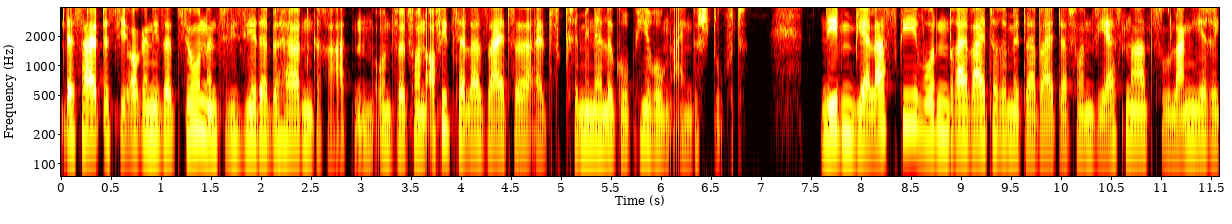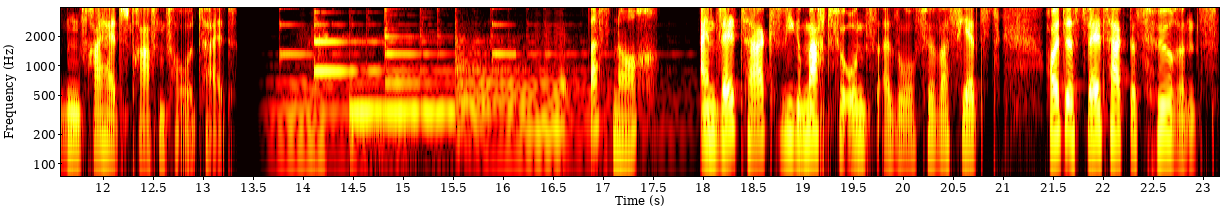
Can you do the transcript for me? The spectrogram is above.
Deshalb ist die Organisation ins Visier der Behörden geraten und wird von offizieller Seite als kriminelle Gruppierung eingestuft. Neben Bialaski wurden drei weitere Mitarbeiter von Viesna zu langjährigen Freiheitsstrafen verurteilt. Was noch? Ein Welttag wie gemacht für uns, also für was jetzt. Heute ist Welttag des Hörens.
